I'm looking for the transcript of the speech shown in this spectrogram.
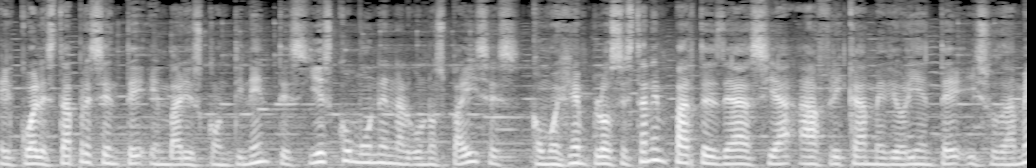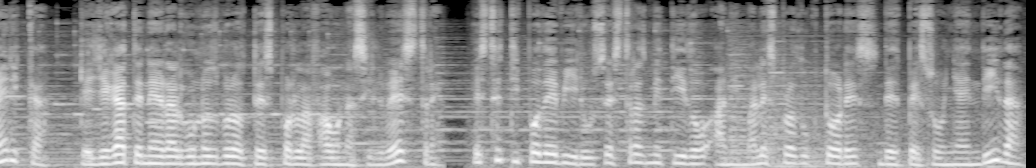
el cual está presente en varios continentes y es común en algunos países. Como ejemplos están en partes de Asia, África, Medio Oriente y Sudamérica, que llega a tener algunos brotes por la fauna silvestre. Este tipo de virus es transmitido a animales productores de pezuña hendida,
